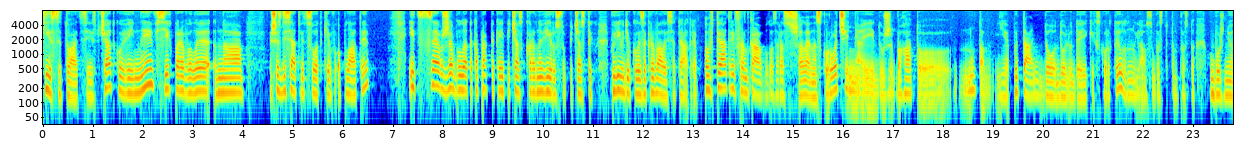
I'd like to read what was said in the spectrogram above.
такі ситуації. Спочатку війни всіх перевели на 60% оплати. І це вже була така практика і під час коронавірусу, під час тих періодів, коли закривалися театри. В театрі Франка було зараз шалене скорочення, і дуже багато ну там є питань до, до людей, яких скоротили. Ну я особисто там просто обожнюю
